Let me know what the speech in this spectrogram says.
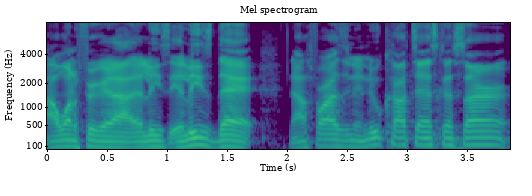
I want to figure it out at least at least that. Now as far as any new content is concerned,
